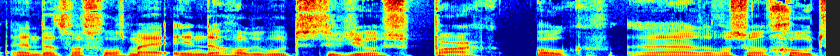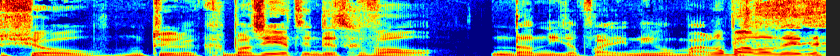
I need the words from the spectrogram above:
en dat was volgens mij in de Hollywood Studios Park ook. Eh, dat was een grote show natuurlijk. Gebaseerd in dit geval dan niet op Finding Nemo, maar op Aladdin.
